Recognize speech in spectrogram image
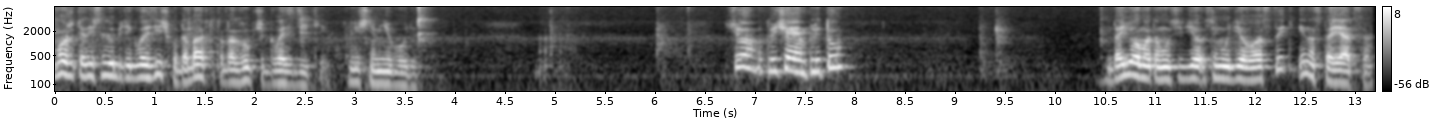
Можете, если любите гвоздичку, добавьте туда зубчик гвоздики. Лишним не будет. Все, выключаем плиту. Даем этому всему делу остыть и настояться.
